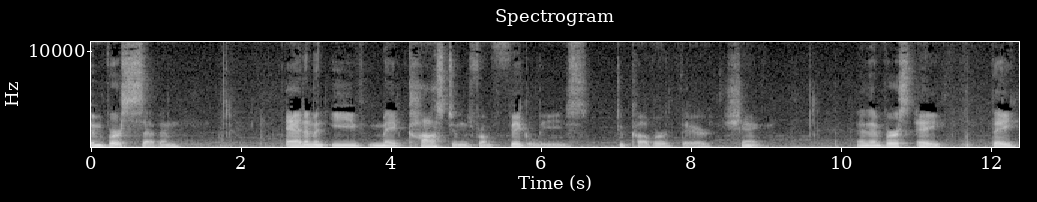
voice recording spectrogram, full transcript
In verse 7, Adam and Eve made costumes from fig leaves to cover their shame. And then verse 8, they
